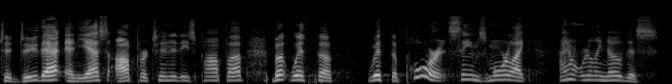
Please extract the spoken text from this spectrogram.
to do that. And yes, opportunities pop up. But with the, with the poor, it seems more like I don't really know this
